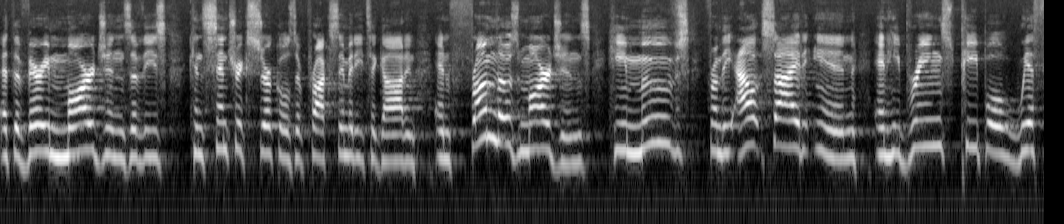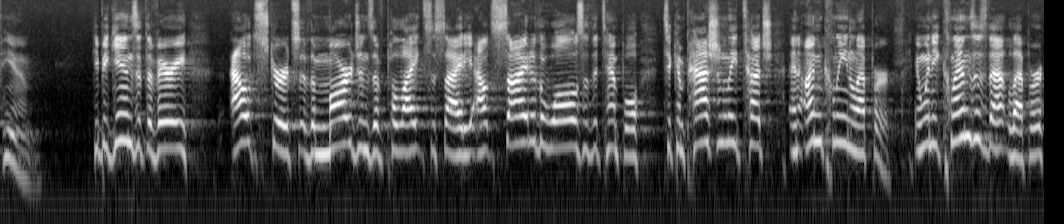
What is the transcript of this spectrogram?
at the very margins of these concentric circles of proximity to God. And, and from those margins, he moves from the outside in and he brings people with him. He begins at the very outskirts of the margins of polite society, outside of the walls of the temple, to compassionately touch an unclean leper. And when he cleanses that leper,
